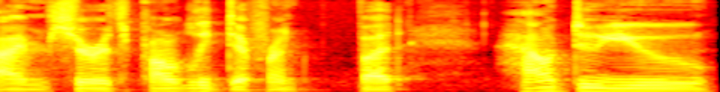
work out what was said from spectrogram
I'm sure it's probably different, but how do you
